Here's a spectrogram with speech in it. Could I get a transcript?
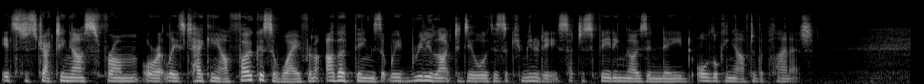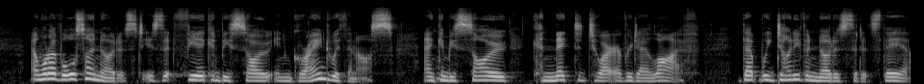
It's distracting us from, or at least taking our focus away from other things that we'd really like to deal with as a community, such as feeding those in need or looking after the planet. And what I've also noticed is that fear can be so ingrained within us and can be so connected to our everyday life that we don't even notice that it's there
